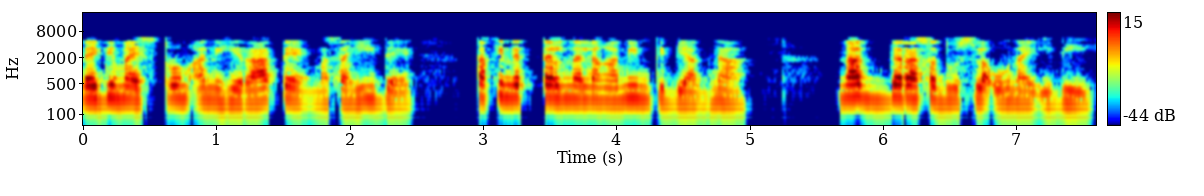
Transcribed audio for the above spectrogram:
day di maestrom anihirate, masahide, takinettel na lang amin ti biyag na. Nagdara sa dusla unay idi.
